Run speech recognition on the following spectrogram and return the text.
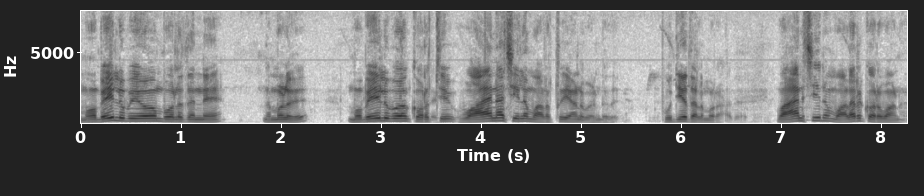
മൊബൈൽ ഉപയോഗം പോലെ തന്നെ നമ്മൾ മൊബൈൽ ഉപയോഗം കുറച്ച് വായനാശീലം വളർത്തുകയാണ് വേണ്ടത്. പുതിയ തലമുറ. വായനശീലം വളരെ കുറവാണ്.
